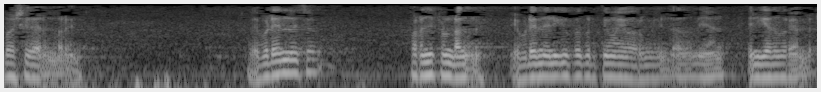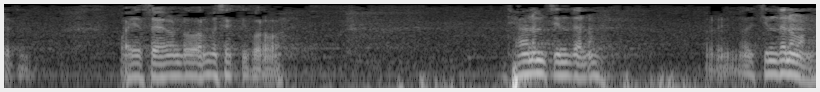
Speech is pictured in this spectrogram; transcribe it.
ഭാഷകാരൻ പറയുന്നു. എവിടെയെന്ന് വെച്ചാൽ പറഞ്ഞിട്ടുണ്ടങ്ങനെ എവിടെയെന്ന് എനിക്കിപ്പോൾ കൃത്യമായി ഓർമ്മയില്ല. അതുകൊണ്ട് ഞാൻ എനിക്കത് പറയാൻ പറ്റത്തില്ല. വയസ്സായതുകൊണ്ട് ഓർമ്മശക്തി കുറവാണ്. ധ്യാനം ചിന്തനം അത് ചിന്തനമാണ്.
